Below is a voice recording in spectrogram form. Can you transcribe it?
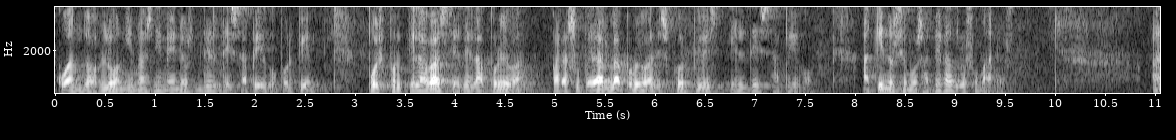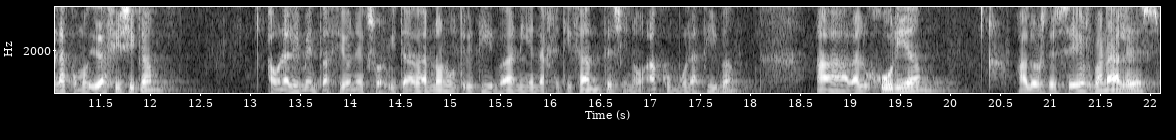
cuando habló ni más ni menos del desapego. ¿Por qué? Pues porque la base de la prueba para superar la prueba de Escorpio es el desapego. ¿A qué nos hemos apegado los humanos? A la comodidad física, a una alimentación exorbitada, no nutritiva ni energetizante, sino acumulativa, a la lujuria, a los deseos banales,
